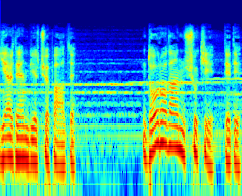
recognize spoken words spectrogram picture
yerden bir çöp aldı. Doğru olan şu ki dedi.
